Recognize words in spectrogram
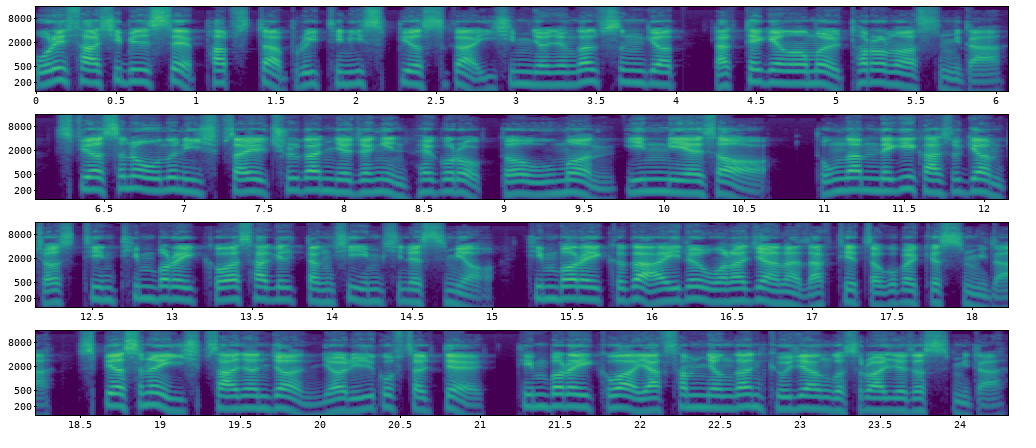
올해 41세 팝스타 브리티니 스피어스가 20여 년간 숨긴 낙태 경험을 털어놓았습니다. 스피어스는 오는 24일 출간 예정인 회고록 The Woman in Me에서 동갑내기 가수 겸 저스틴 팀버레이크와 사귈 당시 임신했으며 팀버레이크가 아이를 원하지 않아 낙태했다고 밝혔습니다. 스피어스는 24년 전 17살 때 팀버레이크와 약 3년간 교제한 것으로 알려졌습니다.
